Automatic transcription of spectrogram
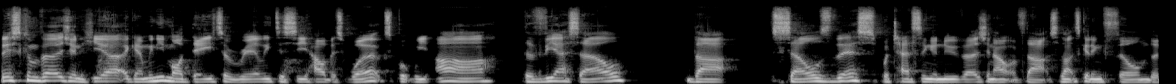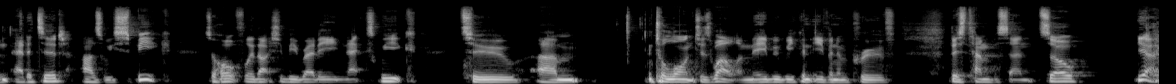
This conversion here, again, we need more data really to see how this works, but we are the VSL that sells this. We're testing a new version out of that. So that's getting filmed and edited as we speak. So hopefully that should be ready next week to um, to launch as well. And maybe we can even improve this 10%. So yeah,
